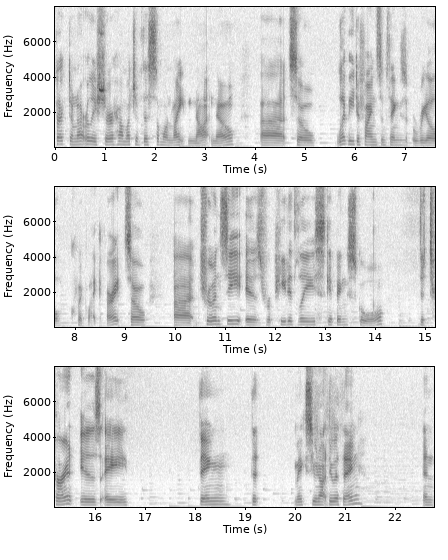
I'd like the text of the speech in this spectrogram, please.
fact, I'm not really sure how much of this someone might not know, uh, so let me define some things real quick like. Alright, so uh, truancy is repeatedly skipping school. Deterrent is a thing that makes you not do a thing. And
